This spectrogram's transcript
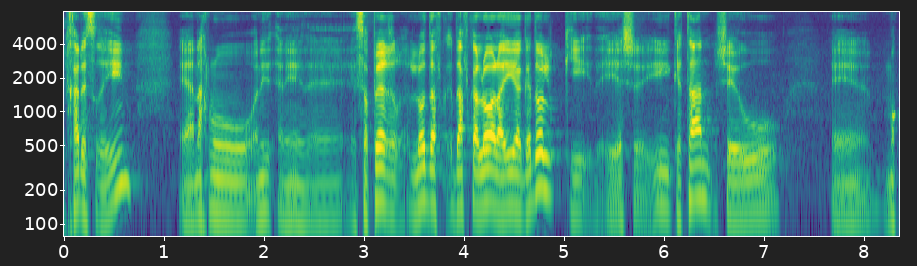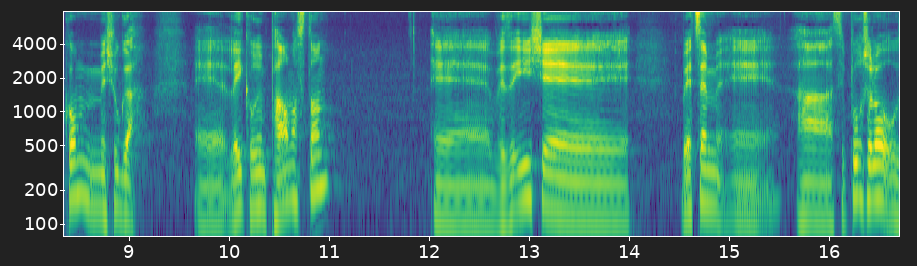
11 איים. אנחנו, אני, אני אספר לא דווקא, דווקא לא על האי הגדול, כי יש אי קטן שהוא מקום משוגע. אה, לאי קוראים פרמסטון, אה, וזה אי שבעצם אה, הסיפור שלו הוא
